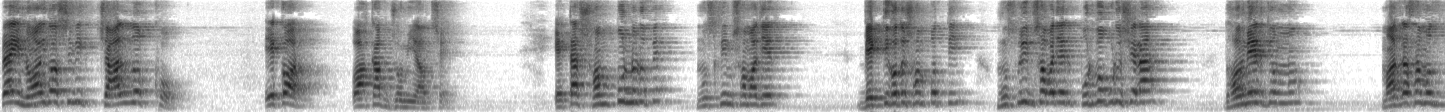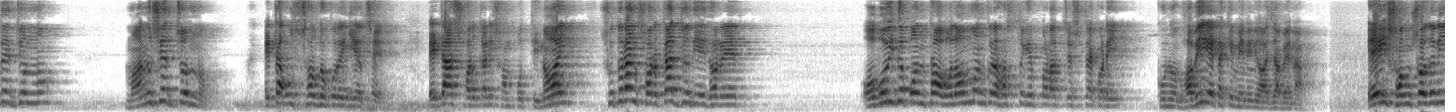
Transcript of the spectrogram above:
প্রায় নয় দশমিক চার লক্ষ একর ওয়াকাপ জমি আছে। এটা সম্পূর্ণরূপে মুসলিম সমাজের ব্যক্তিগত সম্পত্তি, মুসলিম সমাজের পূর্বপুরুষেরা ধর্মের জন্য, মাদ্রাসা মসজিদের জন্য, মানুষের জন্য এটা উৎসর্গ করে গিয়েছে। এটা সরকারি সম্পত্তি নয়। সুতরাং সরকার যদি এই ধরনের অবৈধ পন্থা অবলম্বন করে হস্তক্ষেপ করার চেষ্টা করে, কোনোভাবেই এটাকে মেনে নেওয়া যাবে না। এই সংশোধনী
